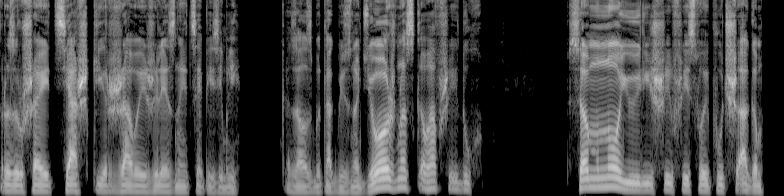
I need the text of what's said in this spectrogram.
разрушает тяжкие ржавые железные цепи земли, казалось бы, так безнадежно сковавшие дух. Со мною, решивший свой путь шагом,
